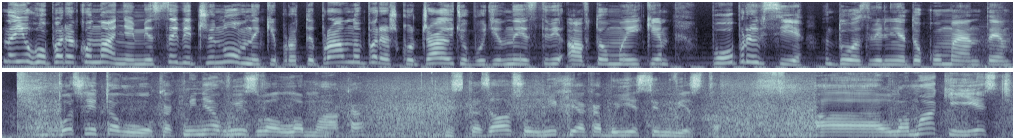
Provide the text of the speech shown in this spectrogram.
На його переконання, місцеві чиновники протиправно перешкоджають у будівництві автомийки, попри всі дозвільні документи. После того, как меня вызвал Ломака и сказал, что у них якобы есть инвестор. А у Ломаки есть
